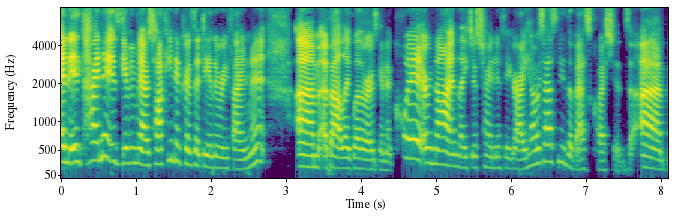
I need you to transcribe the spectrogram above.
and it kind of is giving me. I was talking to Chris at Daily Refinement um, about like whether I was going to quit or not, and like just trying to figure out. He always asks me the best questions, um,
